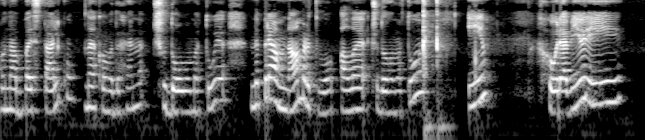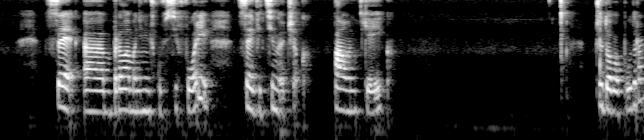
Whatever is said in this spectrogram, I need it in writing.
вона без тальку, не комедогенна, чудово матує. Не прям намертво, але чудово матує. І Huda Beauty. Це а, брала манюнечку в Сіфорі. Це відтіночок Pound Cake. Чудова пудра.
